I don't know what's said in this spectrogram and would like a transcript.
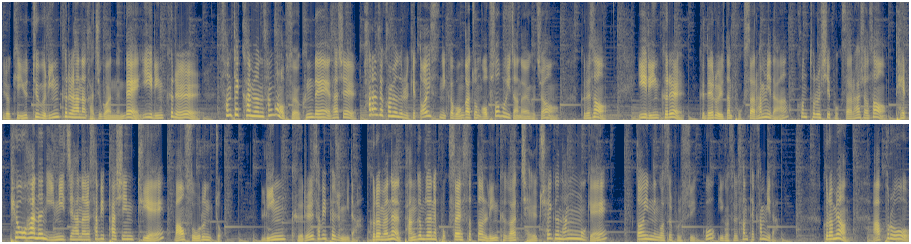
이렇게 유튜브 링크를 하나 가지고 왔는데 이 링크를 선택하면 상관없어요. 근데 사실 파란색 화면으로 이렇게 떠 있으니까 뭔가 좀 없어 보이잖아요. 그죠? 그래서 이 링크를 그대로 일단 복사를 합니다. 컨트롤 C 복사를 하셔서 대표하는 이미지 하나를 삽입하신 뒤에 마우스 오른쪽 링크를 삽입해 줍니다. 그러면은 방금 전에 복사했었던 링크가 제일 최근 항목에 떠 있는 것을 볼 수 있고 이것을 선택합니다. 그러면 앞으로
